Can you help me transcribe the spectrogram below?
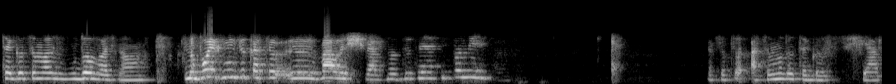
Tego, co masz zbudować, no. No bo jak mi wykazywałeś świat, no to teraz nie pamiętam. A co, to, a co ma do tego świat?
